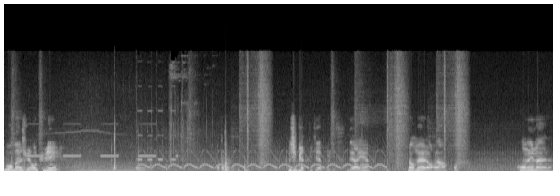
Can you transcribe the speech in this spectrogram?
Bon bah je vais reculer. J'ai percuté la police derrière. Non mais alors là, on est mal.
